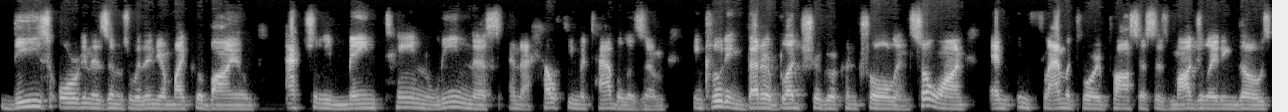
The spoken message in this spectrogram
These organisms within your microbiome actually maintain leanness and a healthy metabolism, including better blood sugar control and so on, and inflammatory processes, modulating those.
